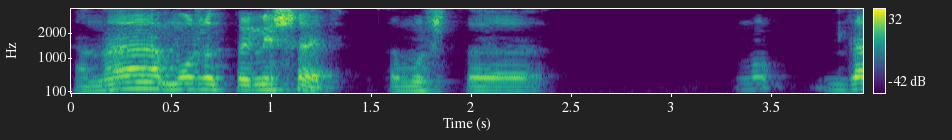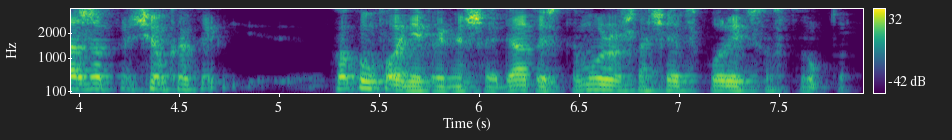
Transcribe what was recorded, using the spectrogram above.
она может помешать, потому что, ну, даже причем как, в каком плане помешать, да, то есть ты можешь начать спорить с инструктором.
